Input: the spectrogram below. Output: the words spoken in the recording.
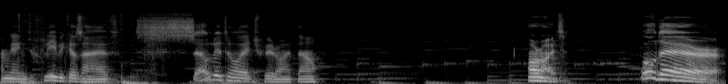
I'm going to flee because I have so little HP right now. Alright. Whoa there!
